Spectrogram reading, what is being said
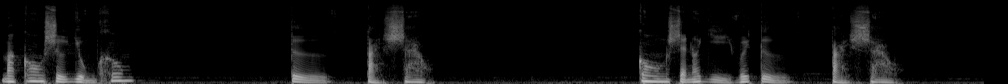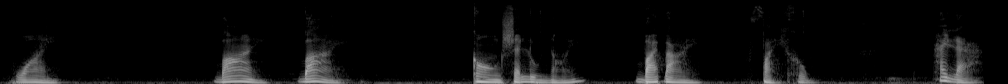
mà con sử dụng không? Từ tại sao? Con sẽ nói gì với từ tại sao? Why? Bye bye con sẽ luôn nói, bye bye, phải không? Hay là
